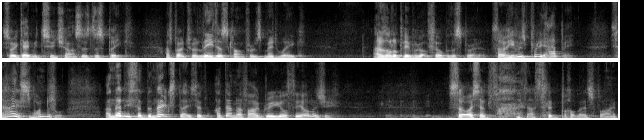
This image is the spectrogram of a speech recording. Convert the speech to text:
So he gave me two chances to speak. I spoke to a leaders' conference midweek, and a lot of people got filled with the Spirit. So he was pretty happy. He said, Hey, this is wonderful. And then he said the next day, he said, I don't know if I agree your theology. So I said, Fine. I said, Bob, that's fine.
